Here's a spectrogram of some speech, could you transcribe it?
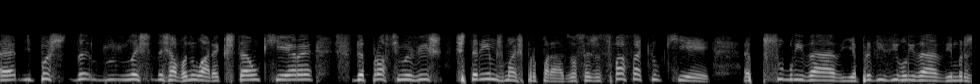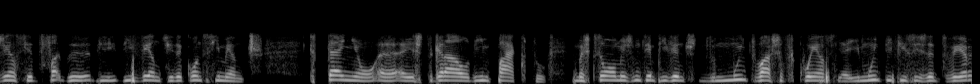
Uh, e depois de, deixava no ar a questão que era se da próxima vez estaremos mais preparados, ou seja, se face àquilo que é a possibilidade e a previsibilidade de emergência de, de, de eventos e de acontecimentos que tenham uh, este grau de impacto, mas que são ao mesmo tempo eventos de muito baixa frequência e muito difíceis de antever,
